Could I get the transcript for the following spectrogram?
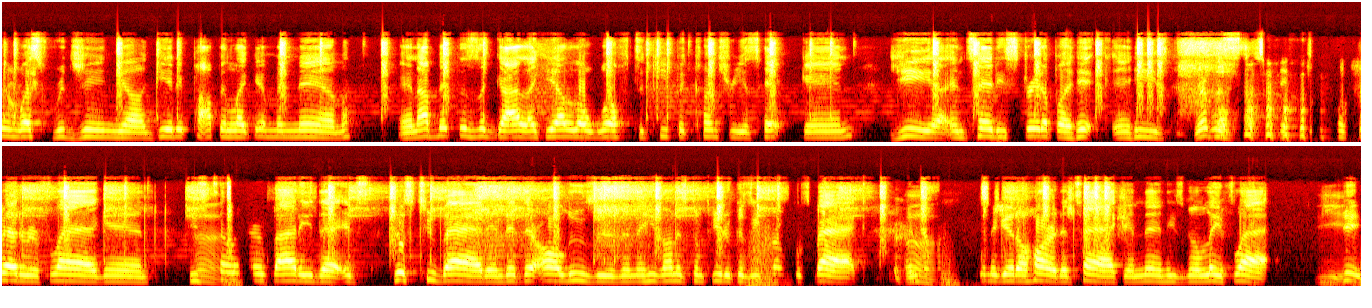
in West Virginia, get it popping like Eminem. And I bet there's a guy like Yelawolf to keep it country as heck. And yeah, and Teddy's straight up a hick, and he's representing the Confederate flag, and he's Uh. telling everybody that it's just too bad, and that they're all losers, and then he's on his computer because he broke his back, and Uh, then he's gonna get a heart attack, and then he's gonna lay flat. yeah. Yeah,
